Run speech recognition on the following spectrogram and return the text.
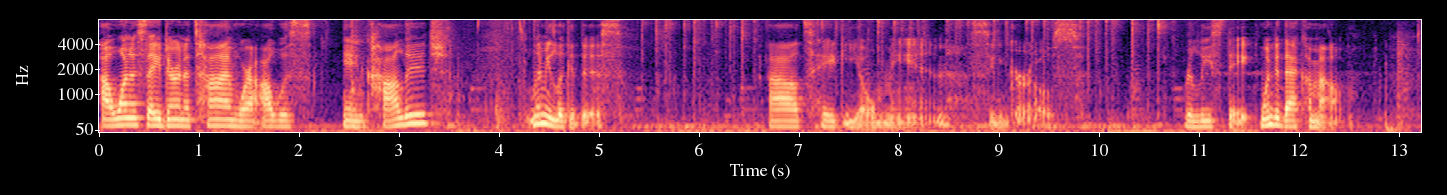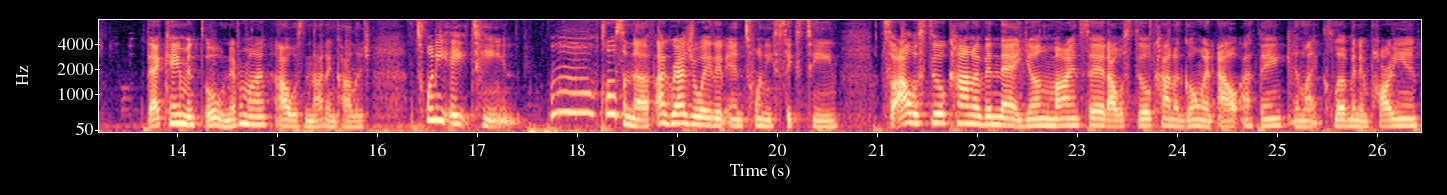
I want to say, during a time where I was in college. Let me look at this. I'll take Yo Man, City Girls. Release date. When did that come out? That came in, oh, never mind. I was not in college. 2018. Mm, close enough. I graduated in 2016. So I was still kind of in that young mindset. I was still kind of going out, I think, and like clubbing and partying.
